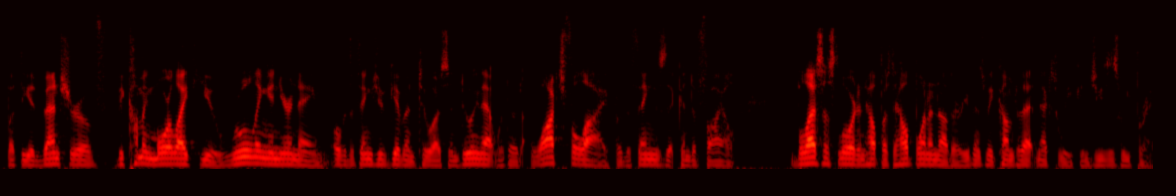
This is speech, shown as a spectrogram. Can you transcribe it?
but the adventure of becoming more like you, ruling in your name over the things you've given to us, and doing that with a watchful eye for the things that can defile. Bless us, Lord, and help us to help one another, even as we come to that next week. In Jesus we pray.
